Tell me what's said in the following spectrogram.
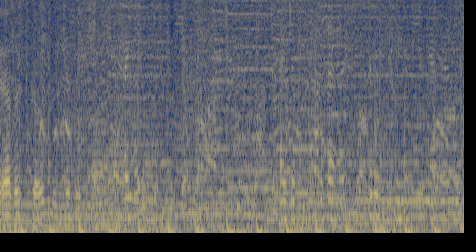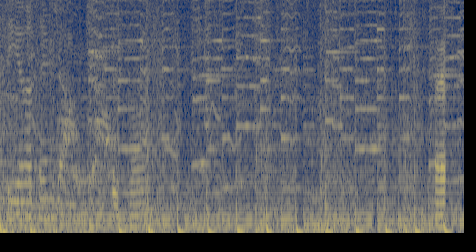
Yeah, this goat would give it Are you? I just out of bed. It was together. We'll see you out there. It's not. I have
